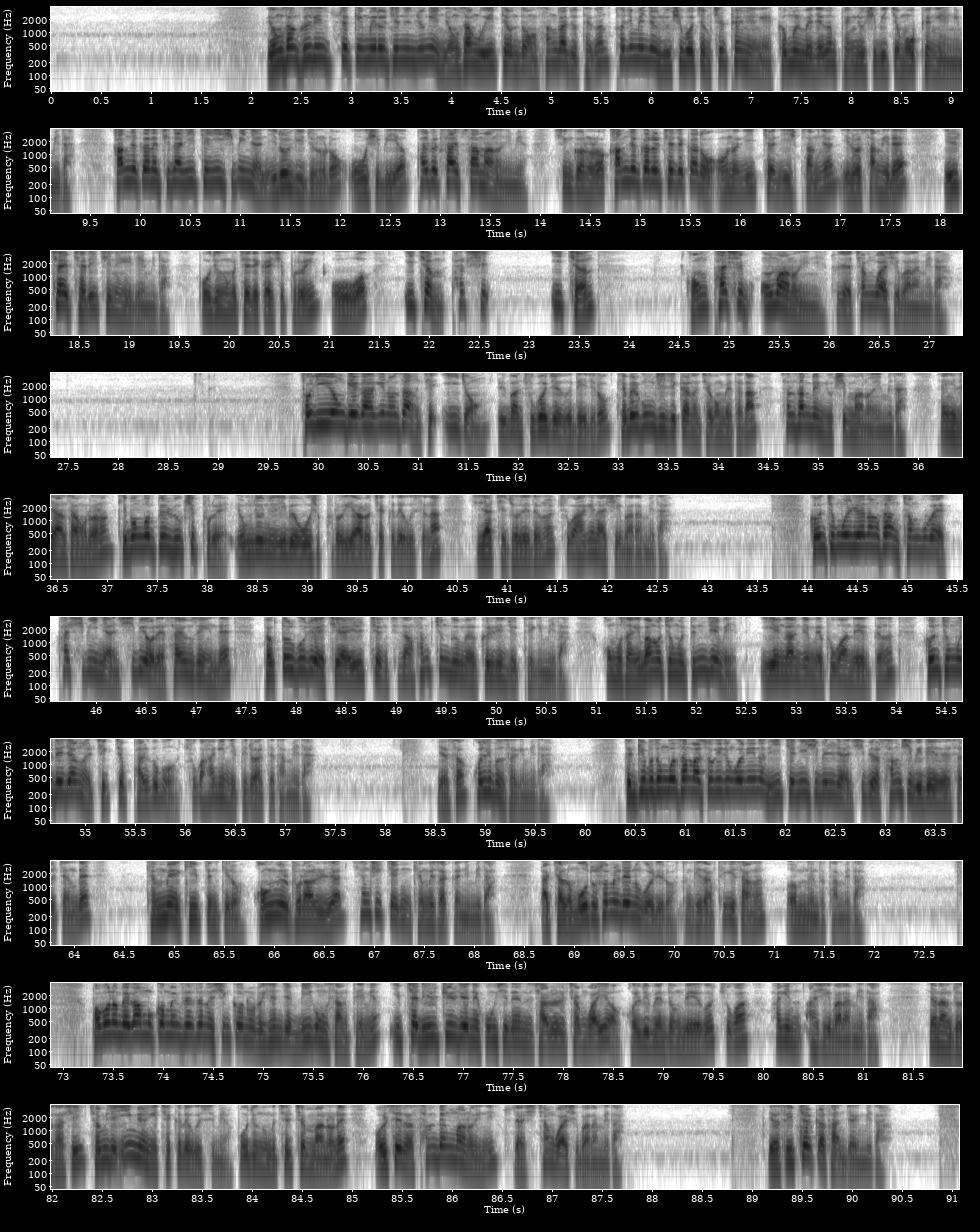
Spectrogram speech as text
용산 근린주택 경매로 진행 중인 용산구 이태원동 상가주택은 토지 면적 65.7평형에 건물 면적은 162.5평형입니다. 감정가는 지난 2022년 1월 기준으로 52억 844만 원이며 신건으로 감정가를 최저가로 오는 2023년 1월 3일에 1차 입찰이 진행 예정입니다. 보증금은 최저가 10%인 5억 2080 2,085만 원이니 투자에 참고하시기 바랍니다. 토지 이용 계가 확인원상 제2종 일반 주거지역의 대지로 개별 공시지가는 제곱미터당 1360만 원입니다. 행위 제한상으로는 기본 건폐율 60%에 용적률 250% 이하로 체크되고 있으나 지자체 조례 등을 추가 확인하시기 바랍니다. 건축물 현황상 1982년 12월에 사용 승인된 벽돌 구조의 지하 1층, 지상 3층 규모의 근린주택입니다. 공무상 위반 건축물 등재 및 이행강제 및 부과 내역 등은 건축물 대장을 직접 발급 후 추가 확인이 필요할 듯 합니다. 이어서 권리 분석입니다. 등기부등본사 말소기준 권리는 2021년 12월 31일에 설정된 경매 기입 등기로 공유물 분할을 위한 형식적인 경매 사건입니다. 낙찰로 모두 소멸되는 권리로 등기상 특이사항은 없는 듯합니다. 법원은 매각물건 명세서는 신건으로 현재 미공 상태이며 입찰 일주일 전에 공시되는 자료를 참고하여 권리 변동 내역을 추가 확인하시기 바랍니다. 현황 조사 시 점유자 이명이 체크되고 있으며 보증금은 7천만 원에 월세는 300만 원이니 투자 시 참고하시기 바랍니다. 이어서 입찰가 산정입니다.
